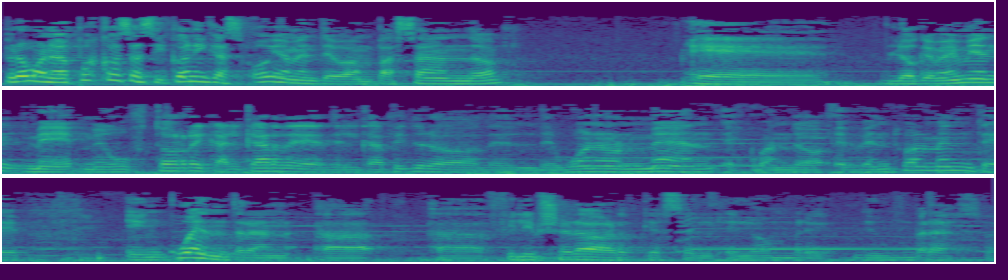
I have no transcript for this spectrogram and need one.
Pero bueno, después cosas icónicas obviamente van pasando. Eh, lo que me, me- me gustó recalcar de- del capítulo del de One Armed Man es cuando eventualmente encuentran a, Philip Gerard, que es el, el hombre de un brazo,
